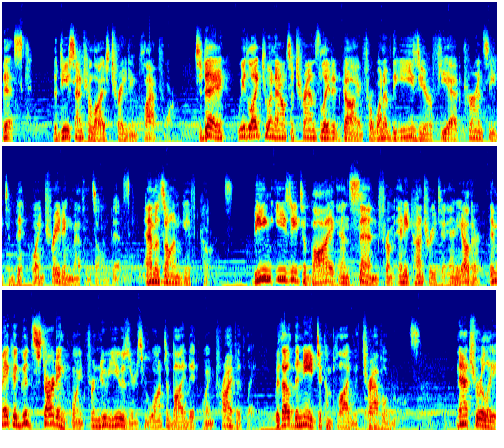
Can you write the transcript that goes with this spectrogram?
Bisq, the decentralized trading platform. Today, we'd like to announce a translated guide for one of the easier fiat currency to Bitcoin trading methods on Bisq, Amazon gift cards. Being easy to buy and send from any country to any other, they make a good starting point for new users who want to buy Bitcoin privately, without the need to comply with travel rules. Naturally,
